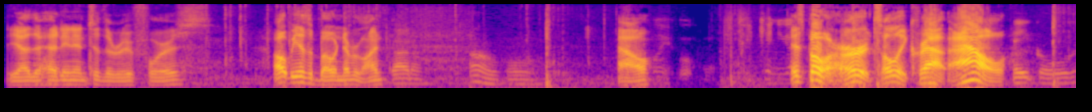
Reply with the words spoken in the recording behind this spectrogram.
Yeah, they're heading into the roof for us. Oh, he has a bow. Never mind. Got him. Oh, oh. Ow. Wait, w- w- can you His bow hurts. Holy crap. Ow. Eight gold.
